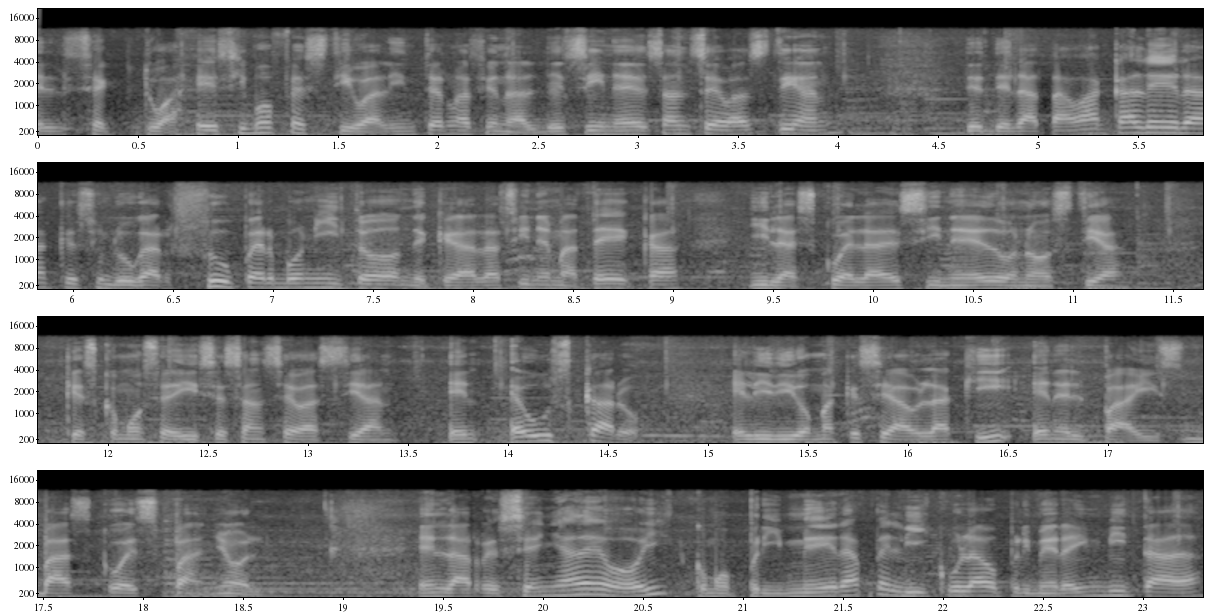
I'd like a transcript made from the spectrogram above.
el 70 Festival Internacional de Cine de San Sebastián, desde la Tabacalera, que es un lugar súper bonito donde queda la Cinemateca y la Escuela de Cine de Donostia, que es como se dice San Sebastián en Euskaro, el idioma que se habla aquí en el país vasco español. En la reseña de hoy, como primera película o primera invitada,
